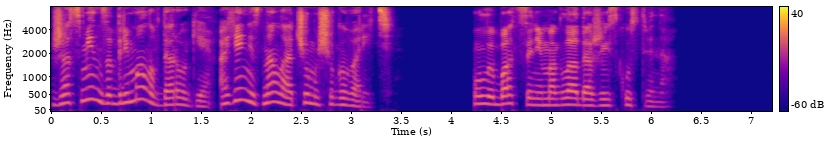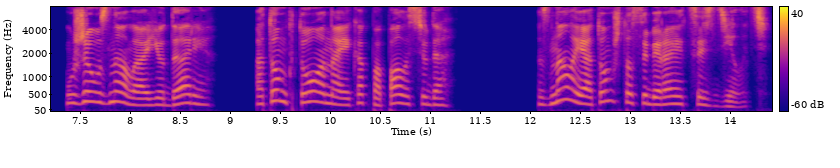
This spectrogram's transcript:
Жасмин задремала в дороге, а я не знала, о чем еще говорить. Улыбаться не могла даже искусственно. Уже узнала о ее даре, о том, кто она и как попала сюда. Знала и о том, что собирается сделать.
